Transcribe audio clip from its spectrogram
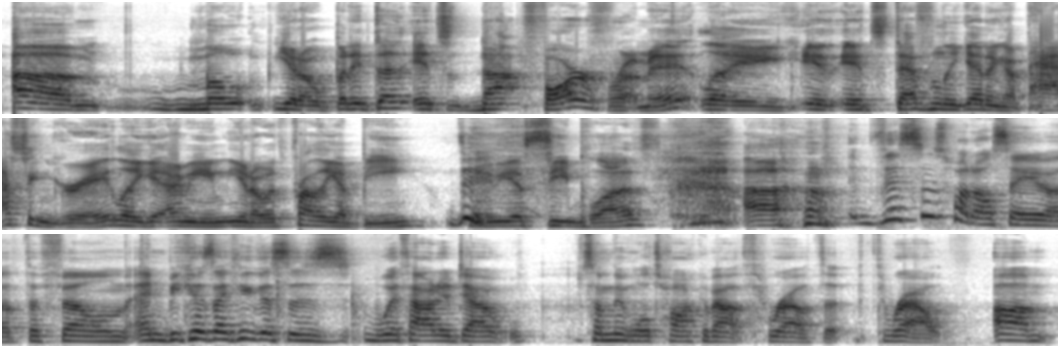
um, mo, you know, but it does. It's not far from it. Like, it, it's definitely getting a passing grade. Like, I mean, you know, it's probably a B, maybe a C plus. Um, this is what I'll say about the film, and because I think this is without a doubt something we'll talk about throughout the throughout. Um,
